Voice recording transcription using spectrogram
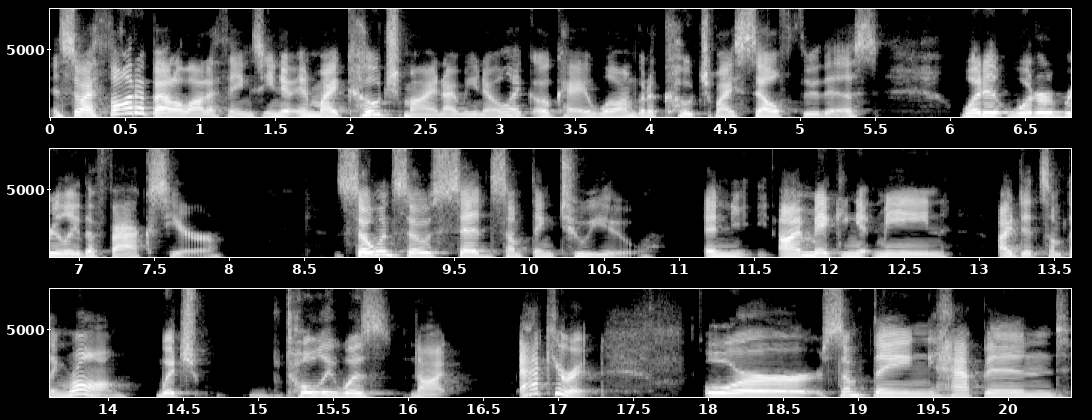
And so I thought about a lot of things, you know, in my coach mind, I'm, you know, like, okay, well, I'm going to coach myself through this. What it, what are really the facts here? So and so said something to you, and I'm making it mean I did something wrong, which totally was not accurate. Or something happened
